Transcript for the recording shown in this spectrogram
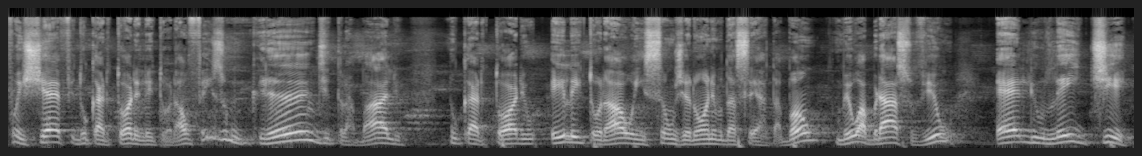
foi chefe do cartório eleitoral, fez um grande trabalho no cartório eleitoral em São Jerônimo da Serra, tá bom? Meu abraço, viu? Hélio Leite.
